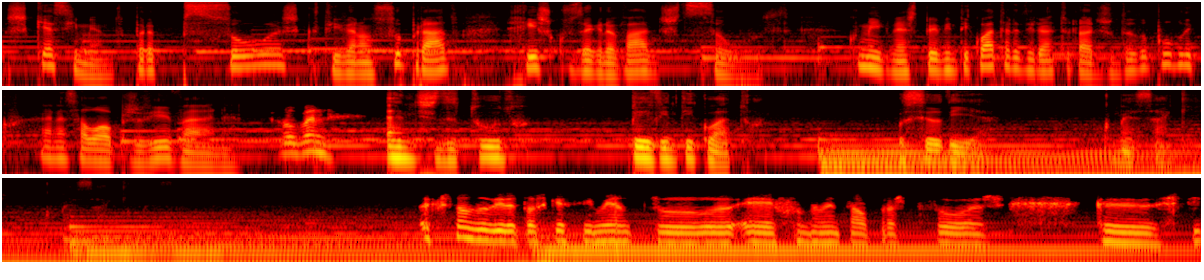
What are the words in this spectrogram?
esquecimento para pessoas que tiveram superado riscos agravados de saúde. Comigo neste P24, a diretora adjunta do público, Ana Salopes. Viva, Ana! Ruben. Antes de tudo, P24. O seu dia começa aqui. Começa aqui. A questão do direito ao esquecimento é fundamental para as pessoas que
